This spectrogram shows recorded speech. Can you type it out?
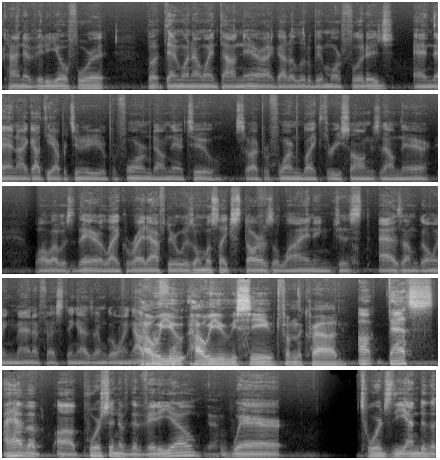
kind of video for it. But then when I went down there, I got a little bit more footage, and then I got the opportunity to perform down there too. So I performed like three songs down there while I was there. Like right after, it was almost like stars aligning, just as I'm going, manifesting as I'm going. I How were you how were you received from the crowd? uh, that's I have a, a portion of the video Yeah. where towards the end of the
